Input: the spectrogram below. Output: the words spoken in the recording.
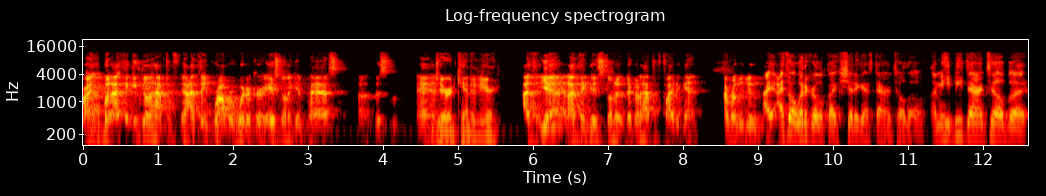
Right. Yeah. But I think he's going to have to. I think Robert Whitaker is going to get past uh, this, and Jared Cannonier. I th- yeah, and I think it's going to. They're going to have to fight again. I really do. I, I thought Whitaker looked like shit against Darren Till though. I mean, he beat Darren Till, but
